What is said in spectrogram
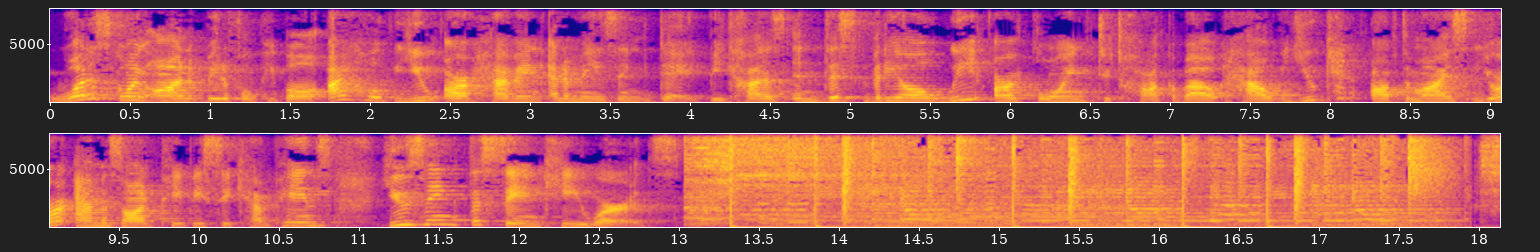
What is going on, beautiful people? I hope you are having an amazing day because in this video, we are going to talk about how you can optimize your Amazon PPC campaigns using the same keywords.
